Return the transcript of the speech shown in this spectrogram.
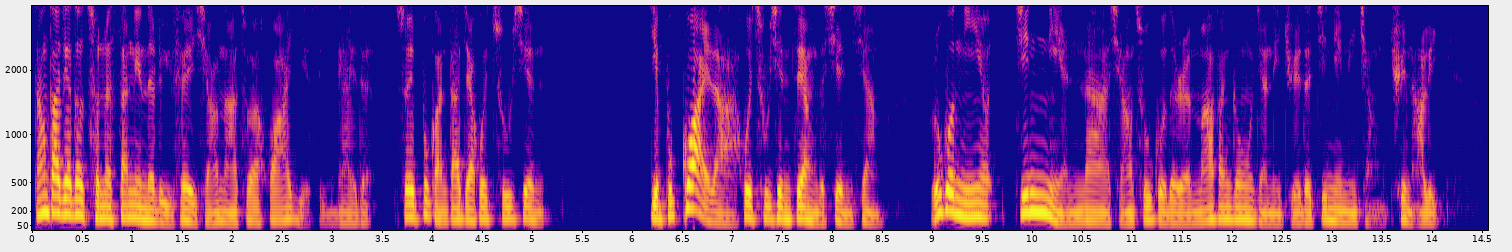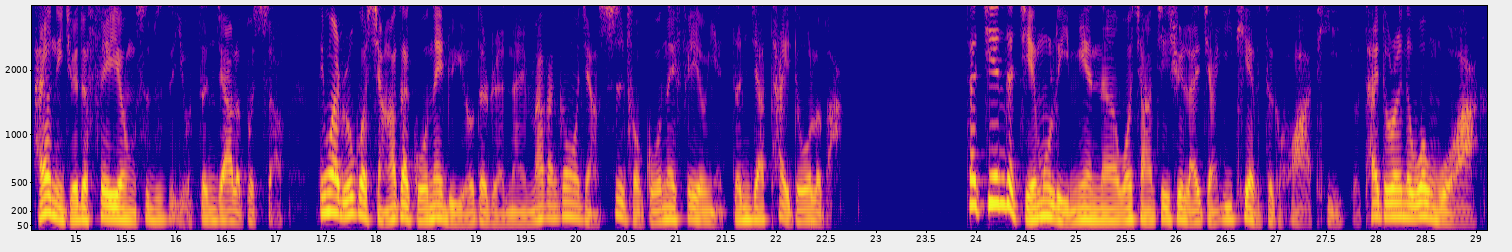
当大家都存了三年的旅费，想要拿出来花也是应该的。所以不管大家会出现，也不怪啦，会出现这样的现象。如果你有今年呐、想要出国的人，麻烦跟我讲，你觉得今年你想去哪里？还有你觉得费用是不是有增加了不少？另外，如果想要在国内旅游的人呢，麻烦跟我讲，是否国内费用也增加太多了吧？在今天的节目里面呢，我想要继续来讲 ETF 这个话题。有太多人都问我啊。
